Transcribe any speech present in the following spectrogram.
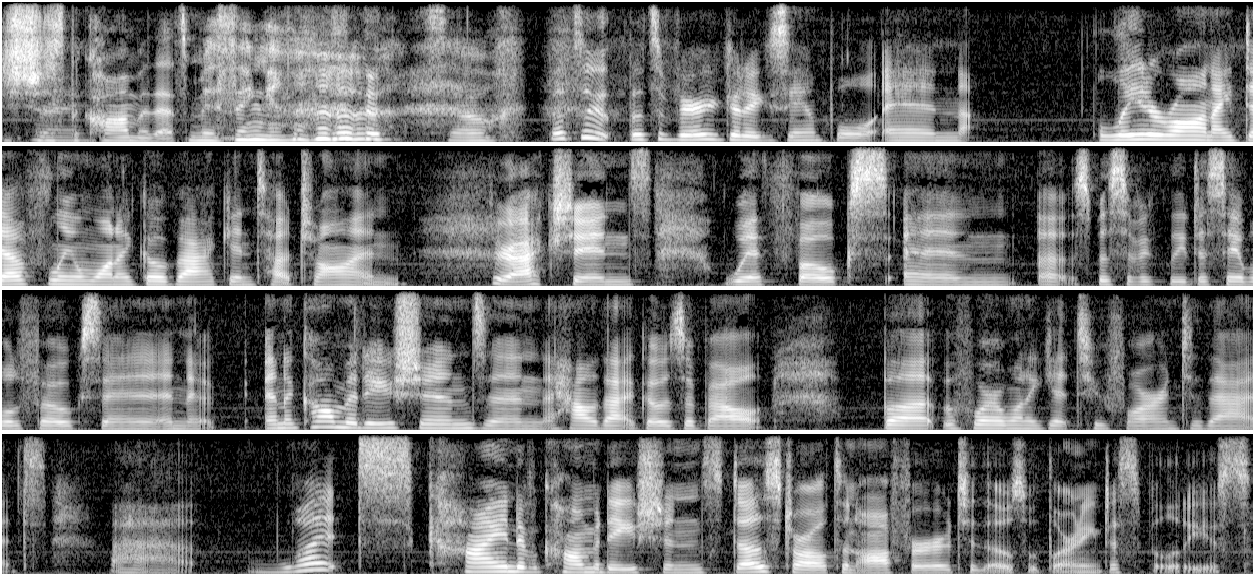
It's just the comma that's missing. so That's a that's a very good example, and later on, I definitely want to go back and touch on interactions with folks and uh, specifically disabled folks and, and and accommodations and how that goes about. But before I want to get too far into that, uh, what kind of accommodations does Tarleton offer to those with learning disabilities?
